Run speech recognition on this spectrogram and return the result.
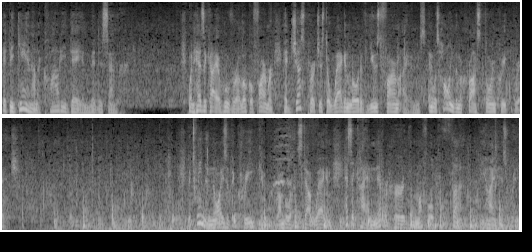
It began on a cloudy day in mid December. When Hezekiah Hoover, a local farmer, had just purchased a wagon load of used farm items and was hauling them across Thorn Creek Bridge. Between the noise of the creek and the rumble of the stout wagon, Hezekiah never heard the muffled thud behind his rig.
